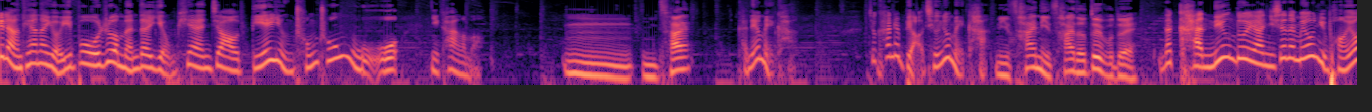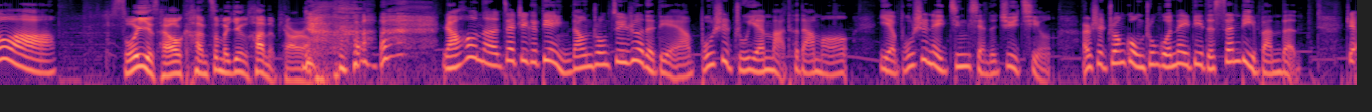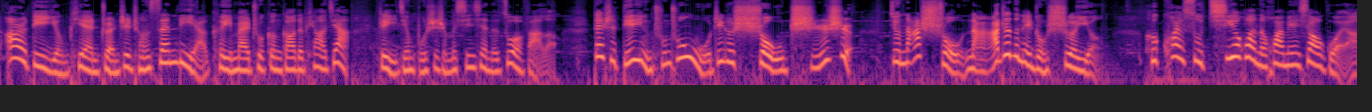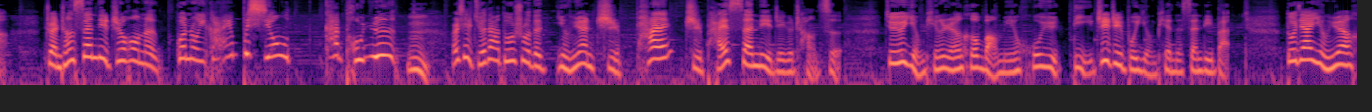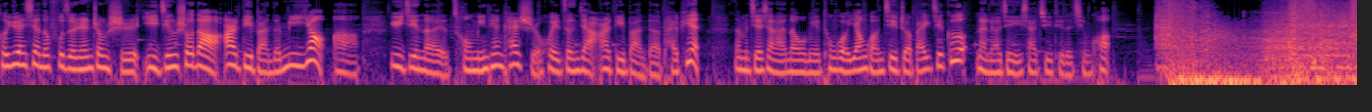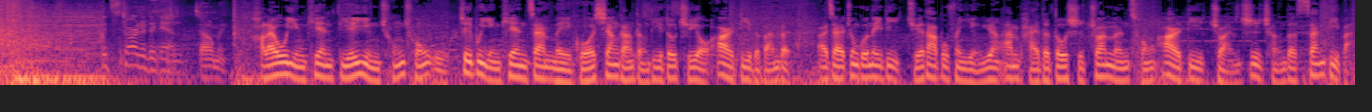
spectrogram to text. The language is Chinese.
这两天呢，有一部热门的影片叫《谍影重重五》，你看了吗？嗯，你猜？肯定没看，就看这表情就没看。你猜，你猜的对不对？那肯定对啊！你现在没有女朋友啊，所以才要看这么硬汉的片儿啊。然后呢，在这个电影当中最热的点啊，不是主演马特·达蒙，也不是那惊险的剧情，而是专供中国内地的 3D 版本。这 2D 影片转制成 3D 啊，可以卖出更高的票价，这已经不是什么新鲜的做法了。但是《谍影重重五》这个手持式，就拿手拿着的那种摄影和快速切换的画面效果呀，转成 3D 之后呢，观众一看，哎，不行。看头晕，嗯，而且绝大多数的影院只拍只排三 D 这个场次，就有影评人和网民呼吁抵制这部影片的三 D 版。多家影院和院线的负责人证实，已经收到二 D 版的密钥啊，预计呢从明天开始会增加二 D 版的排片。那么接下来呢，我们也通过央广记者白杰哥来了解一下具体的情况。好莱坞影片《谍影重重五》这部影片在美国、香港等地都只有二 D 的版本，而在中国内地，绝大部分影院安排的都是专门从二 D 转制成的三 D 版。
